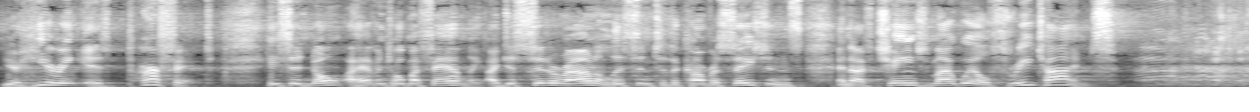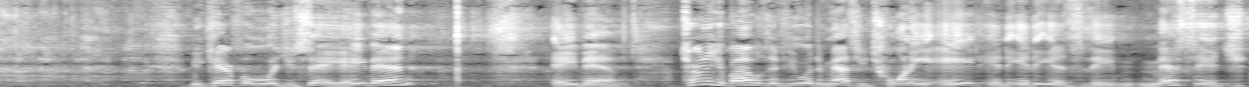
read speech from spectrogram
Your hearing is perfect. He said, No, I haven't told my family. I just sit around and listen to the conversations, and I've changed my will three times. Be careful what you say. Amen? Amen. Turn in your Bibles, if you would, to Matthew 28, and it is the message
